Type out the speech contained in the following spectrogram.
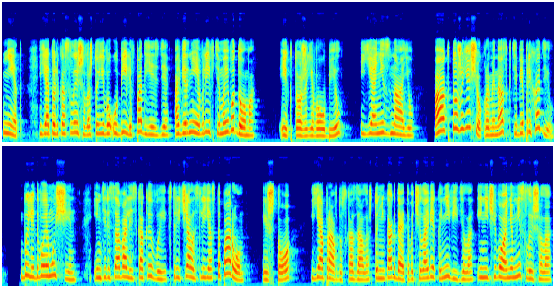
«Нет, я только слышала, что его убили в подъезде, а вернее в лифте моего дома». «И кто же его убил?» «Я не знаю». «А кто же еще, кроме нас, к тебе приходил?» «Были двое мужчин. Интересовались, как и вы, встречалась ли я с топором. И что? Я правду сказала, что никогда этого человека не видела и ничего о нем не слышала.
